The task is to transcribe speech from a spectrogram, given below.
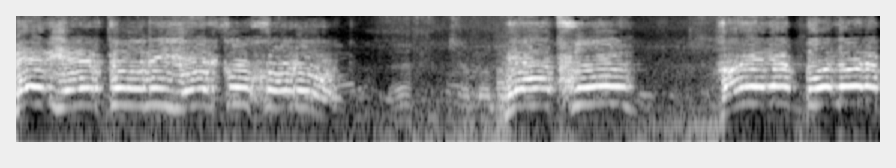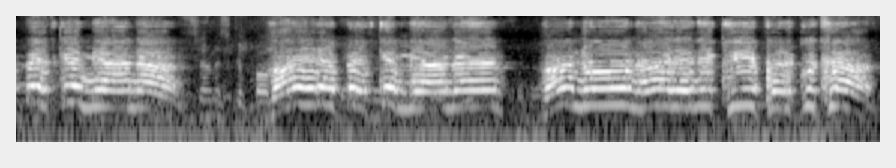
Մեր երթը ունի երկու խորհուրդ։ Միացում հայերը բոլորը պետք է միանան։ Հայերը պետք է միանան հանուն հայրենիքի փրկության։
